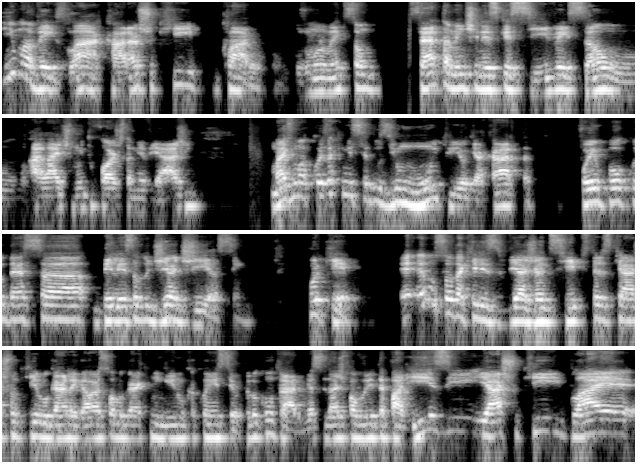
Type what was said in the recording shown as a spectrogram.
E uma vez lá, cara, acho que, claro, os monumentos são certamente inesquecíveis, são highlight muito forte da minha viagem. Mas uma coisa que me seduziu muito em Yogyakarta foi um pouco dessa beleza do dia a dia, assim. Por quê? É, eu não sou daqueles viajantes hipsters que acham que lugar legal é só lugar que ninguém nunca conheceu. Pelo contrário, minha cidade favorita é Paris e, e acho que lá é,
